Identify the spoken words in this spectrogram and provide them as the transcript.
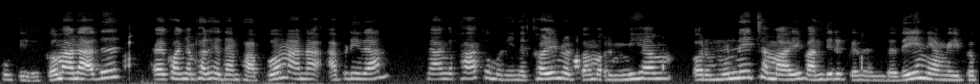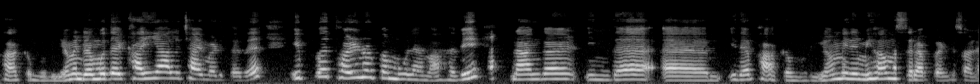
பூட்டிருக்கும் ஆனா அது கொஞ்சம் பிறகுதான் பார்ப்போம். ஆனா அப்படிதான் நாங்க பார்க்க முடியும். இந்த தொழில்நுட்பம் ஒரு மிக ஒரு முன்னேற்றமாய் வந்திருக்குதுன்றதை நாங்க இப்ப பார்க்க முடியும். என்ற முதல் கையால சாயம் எடுத்தது. இப்ப தொழில்நுட்பம் மூலமாகவே நாங்கள் இந்த இதை பார்க்க முடியும். இது மிகவும் சிறப்பு என்று சொல்ல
